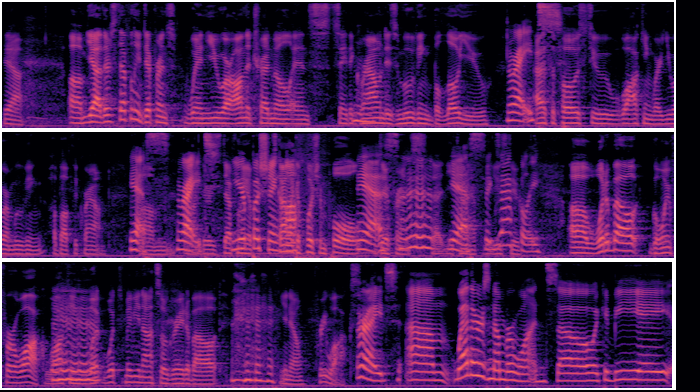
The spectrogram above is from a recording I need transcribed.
Yeah. Um, yeah, there's definitely a difference when you are on the treadmill and say the ground is moving below you Right. as opposed to walking where you are moving above the ground. Yes, uh, right. there's definitely You're a, pushing It's kind of like a push and pull yes. difference that you yes, kind of have to get exactly. Uh, what about going for a walk? Walking. what What's maybe not so great about you know free walks? Right. Um, weather's number one. So it could be a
